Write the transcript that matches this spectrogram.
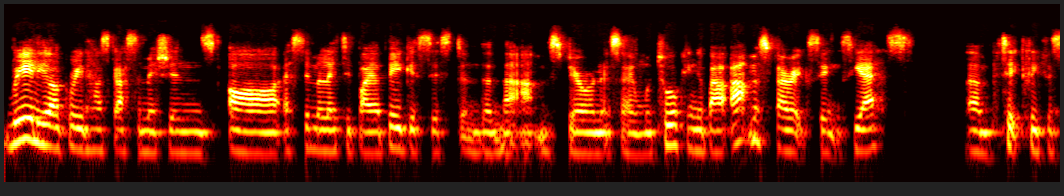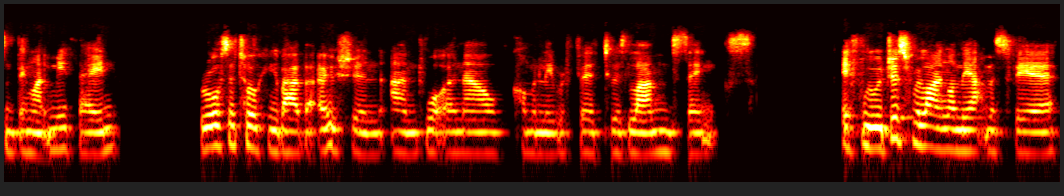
really our greenhouse gas emissions are assimilated by a bigger system than the atmosphere on its own. We're talking about atmospheric sinks, yes, um, particularly for something like methane. We're also talking about the ocean and what are now commonly referred to as land sinks. If we were just relying on the atmosphere,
